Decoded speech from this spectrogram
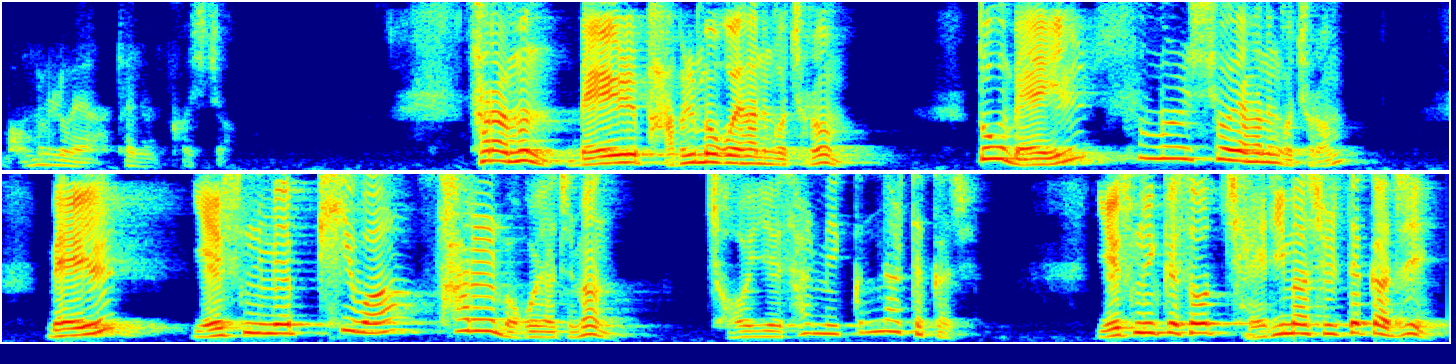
머물러야 되는 것이죠. 사람은 매일 밥을 먹어야 하는 것처럼 또 매일 숨을 쉬어야 하는 것처럼 매일 예수님의 피와 살을 먹어야지만 저희의 삶이 끝날 때까지 예수님께서 재림하실 때까지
